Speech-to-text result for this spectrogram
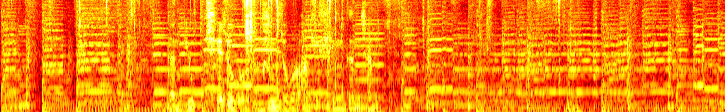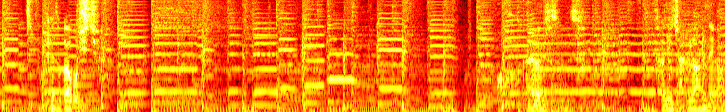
네, 일단 육체적으로, 정신적으로 아주 힘든 잡. 계속 가보시죠. 와, 라이언스 선수. 사진 잘 나왔네요.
